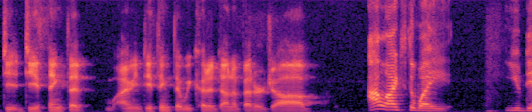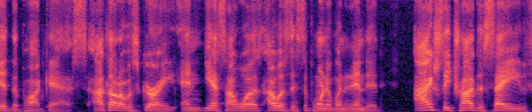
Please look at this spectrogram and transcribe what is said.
do do you think that I mean do you think that we could have done a better job? I liked the way you did the podcast. I thought it was great. And yes, I was I was disappointed when it ended. I actually tried to save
